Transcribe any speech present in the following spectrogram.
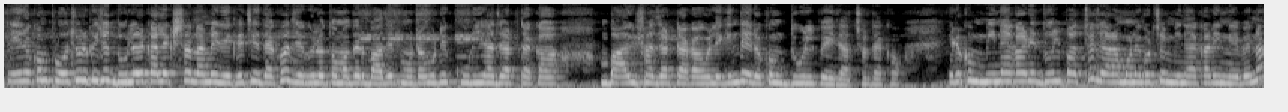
তো এরকম প্রচুর কিছু দুলের কালেকশন আমি রেখেছি দেখো, যেগুলো তোমাদের বাজেট মোটামুটি কুড়ি হাজার টাকা, বাইশ হাজার টাকা হলে কিন্তু এরকম দুল পেয়ে যাচ্ছ, দেখো। এরকম মিনাকারি দুল পাচ্ছ, যারা মনে করছ মিনাকারি নেবে না,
